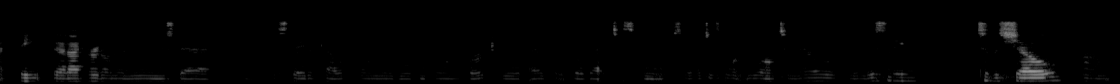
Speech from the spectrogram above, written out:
I think that I heard on the news that um, the state of California will be going virtual as they go back to school. So I just want you all to know if you're listening to the show, um,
